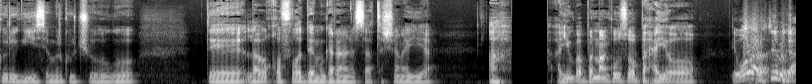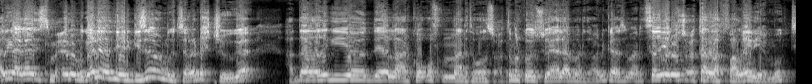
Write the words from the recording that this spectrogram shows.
gurigiisa markuu joogo dee laba qofoo dee ma garanaysaa tashanaya ah. Ayuunbaa banaanka u soo baxaya oo waad aragto imika adigaaga ismaaciil oo magaaladaadii hargeysa imika tusaale dhex jooga haddaad adig iyo dee la arko qof maarata wada socota marka su'aalaha maarata ninkaas maarata sida yar u la faalaynaya moogti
